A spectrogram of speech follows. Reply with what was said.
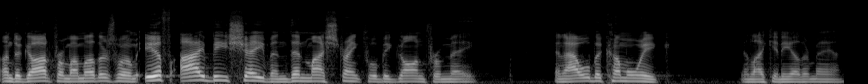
unto God from my mother's womb. If I be shaven, then my strength will be gone from me, and I will become weak and like any other man.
